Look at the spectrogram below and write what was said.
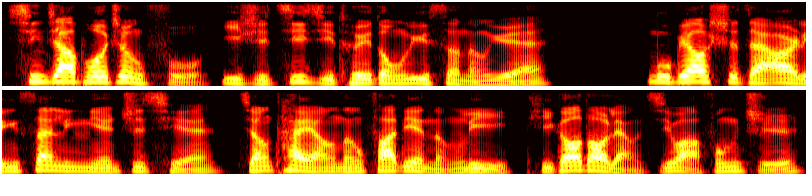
新加坡政府一直积极推动绿色能源，目标是在二零三零年之前将太阳能发电能力提高到两吉瓦峰值，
